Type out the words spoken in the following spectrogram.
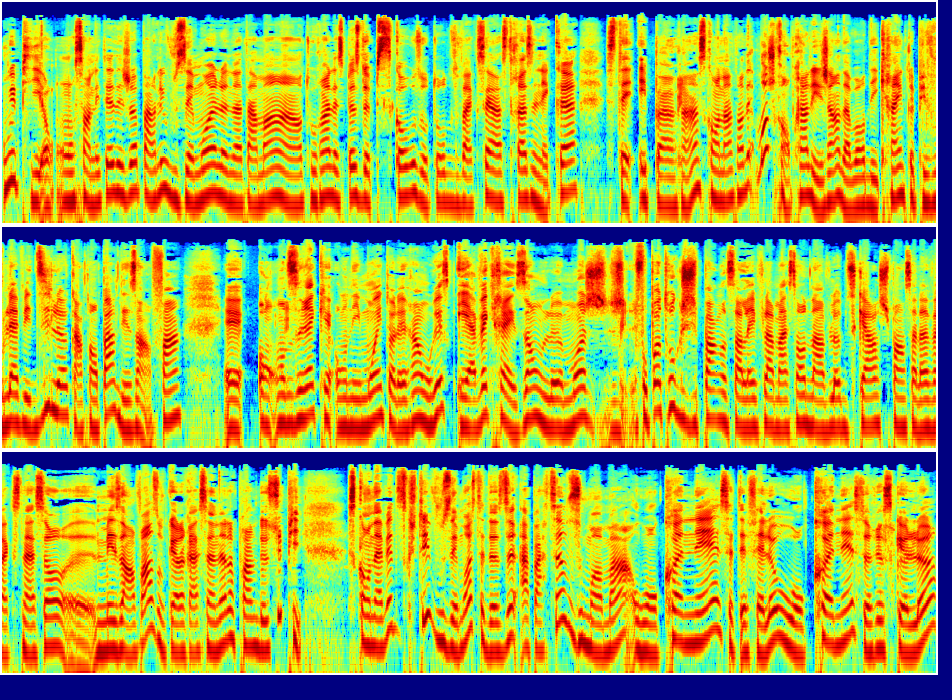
Oui, puis on, s'en était déjà parlé, vous et moi, là, notamment entourant l'espèce de psychose autour du vaccin AstraZeneca. C'était épeurant ce qu'on entendait. Moi, je comprends les gens d'avoir des craintes. puis vous l'avez dit, là, quand on parle des enfants, euh, on, dirait qu'on est moins tolérant au risque. Et avec raison, là, moi, il faut pas trop que j'y pense à l'inflammation de l'enveloppe du cœur. Je pense à la vaccination euh, de mes enfants, sauf que le rationnel prend le dessus. Puis ce qu'on avait discuté, vous et moi, c'était de se dire, à partir du moment où on connaît cet effet-là, où on connaît ce risque-là,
